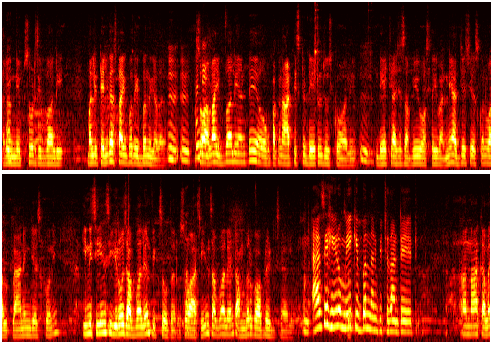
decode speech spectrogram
అరే ఇన్ని ఎపిసోడ్స్ ఇవ్వాలి మళ్ళీ టెలికాస్ట్ ఆగిపోతే ఇబ్బంది కదా. సో అలా ఇవ్వాలి అంటే ఒక పక్కన ఆర్టిస్ట్ డేట్లు చూసుకోవాలి. డేట్ క్లాసెస్ అవి వస్తాయి. ఇవన్నీ అడ్జస్ట్ చేసుకొని వాళ్ళు ప్లానింగ్ చేసుకొని ఇన్ని సీన్స్ ఈ రోజు అవ్వాలి అని ఫిక్స్ అవుతారు. సో ఆ సీన్స్ అవ్వాలి అంటే అందరూ కోఆపరేట్ చేయాలి. యాజ్ ఏ హీరో మీకు ఇబ్బంది అనిపించదా? అంటే నాకు అలా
